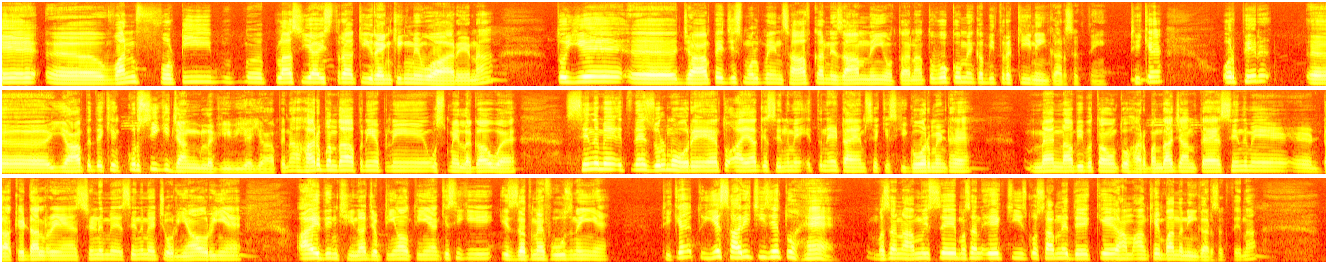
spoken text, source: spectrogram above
वन फोर्टी प्लस या इस तरह की रैंकिंग में वो आ रहे हैं ना तो ये जहाँ पे जिस मुल्क में इंसाफ का निज़ाम नहीं होता ना तो वो कौमें कभी तरक्की नहीं कर सकती, ठीक है? और फिर यहाँ पे देखें, कुर्सी की जंग लगी हुई है यहाँ पे ना, हर बंदा अपने अपने उसमें लगा हुआ है। सिंध में इतने जुल्म हो रहे हैं तो आया कि सिंध में इतने टाइम से किसकी गवर्नमेंट है? मैं ना भी बताऊँ तो हर बंदा जानता है, सिंध में डाके डाल रहे हैं, सिंध में सिंध में चोरियाँ हो रही हैं आए दिन छीना झपटियाँ होती हैं किसी की इज़्ज़त महफूज नहीं है ठीक है? तो ये सारी चीज़ें तो हैं। मसलन हम इससे मसलन एक चीज़ को सामने देख के हम आँखें बंद नहीं कर सकते ना।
